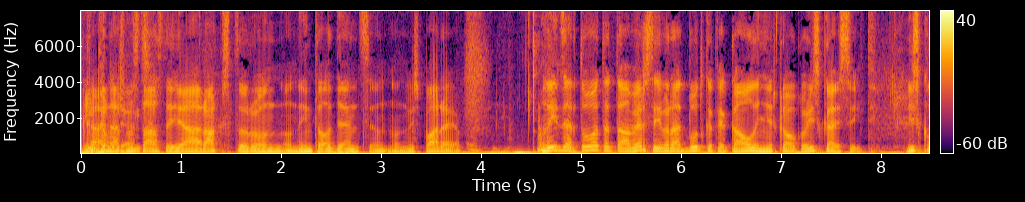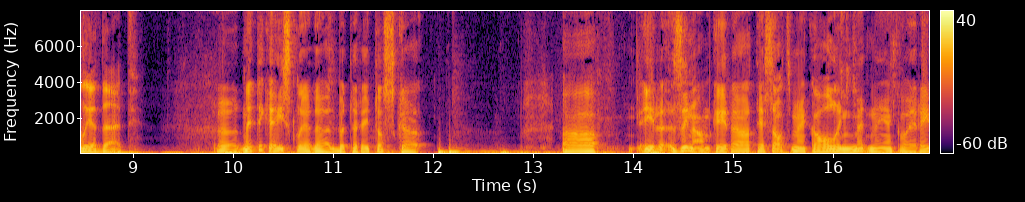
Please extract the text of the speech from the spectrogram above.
kā Inārs man stāstīja, jā, raksturu un, un inteliģenci un, un vispārējo. Līdz ar to tā versija varētu būt, ka tie kauliņi ir kaut kur izkaisīti, izkliedēti. Ne tikai izkliedēti, bet arī tas, ka uh, ir zinām, ka ir tie saucamie kauliņu mednieki, vai arī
